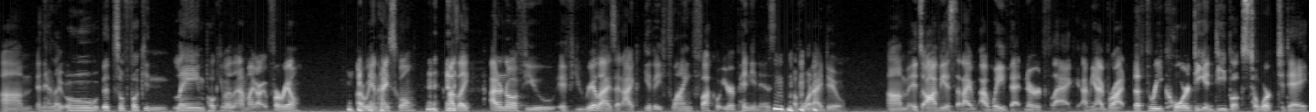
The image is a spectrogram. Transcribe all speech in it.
um, and they're like, "Oh, that's so fucking lame, Pokemon." I'm like, All right, "For real? Are we in high school?" I was like, "I don't know if you if you realize that I could give a flying fuck what your opinion is of what I do." Um, it's obvious that I, I waved that nerd flag. I mean, I brought the three core D and D books to work today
